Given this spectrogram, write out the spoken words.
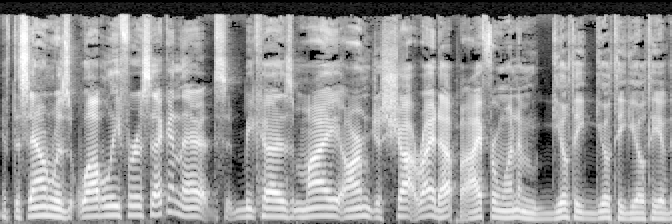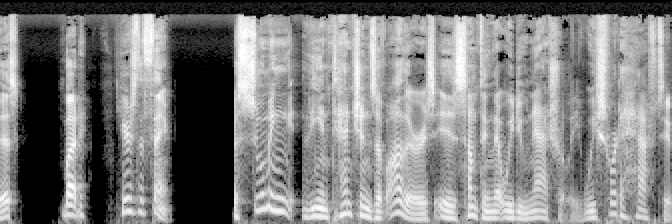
If the sound was wobbly for a second, that's because my arm just shot right up. I, for one, am guilty, guilty, guilty of this. But here's the thing assuming the intentions of others is something that we do naturally. We sort of have to.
